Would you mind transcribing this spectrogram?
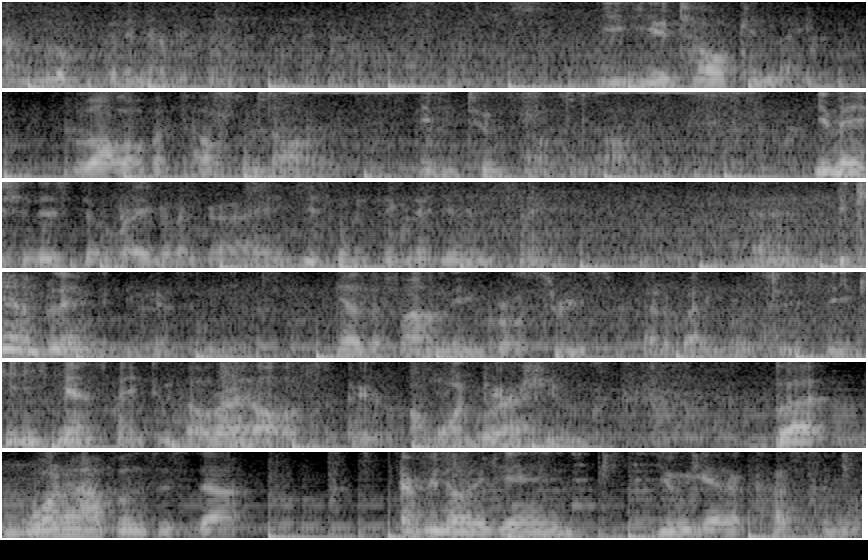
and look good and everything. You, you're talking like well over a thousand dollars, maybe two thousand dollars. You mention this to a regular guy, he's gonna think that you're insane. And you can't blame him because I mean he has a family and groceries, gotta buy groceries. So you can't you can't spend two thousand dollars on a pair on one pair Right. of shoes. But what happens is that every now and again you will get a customer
